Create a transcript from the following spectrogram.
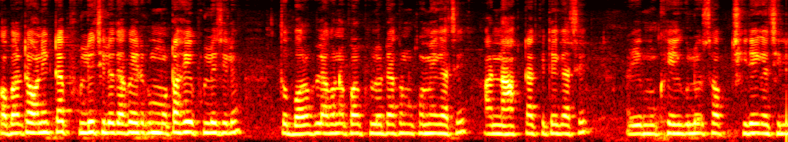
কপালটা অনেকটা ফুলেছিল দেখো এরকম মোটা হয়ে ফুলেছিল তো বরফ লাগানোর পর ফুলোটা এখন কমে গেছে আর নাকটা কেটে গেছে আর এই মুখে এগুলো সব ছিঁড়ে গেছিল।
